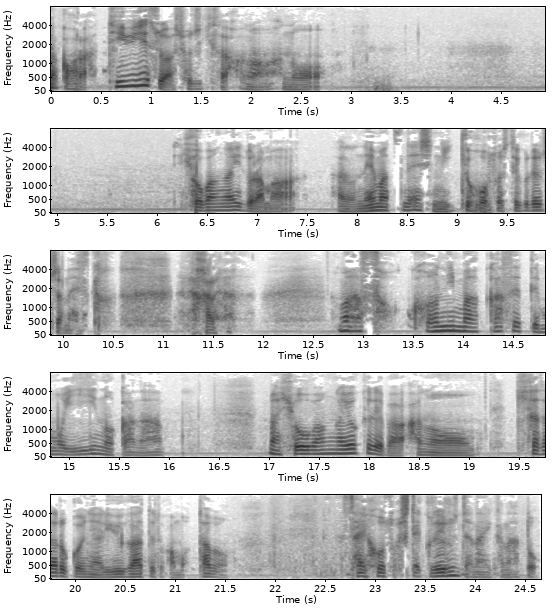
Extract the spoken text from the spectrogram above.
なんかほら、TBS は正直さ、あの、あの評判がいいドラマ、あの、年末年始に一挙放送してくれるじゃないですか。だから、まあそこに任せてもいいのかな。まあ評判が良ければ、あの、聞かざる声には理由があってとかも多分、再放送してくれるんじゃないかなと。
